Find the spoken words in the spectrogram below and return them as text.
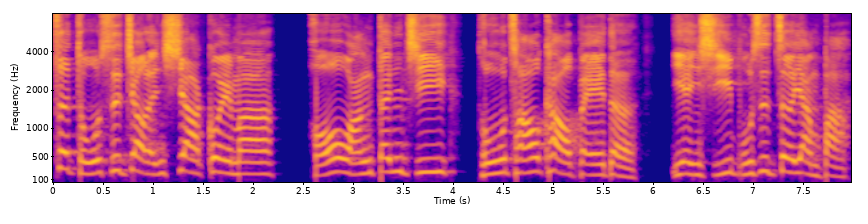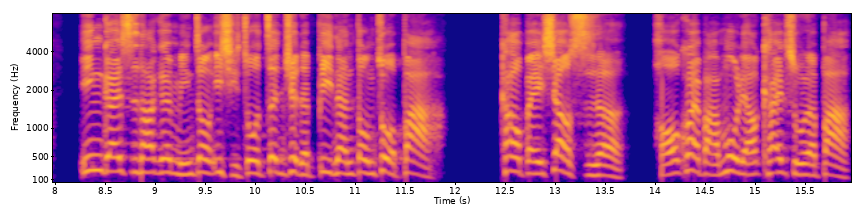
这图是叫人下跪吗？猴王登基图超靠北的，演习不是这样吧？应该是他跟民众一起做正确的避难动作吧？靠北笑死了。好，快把幕僚开除了吧！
